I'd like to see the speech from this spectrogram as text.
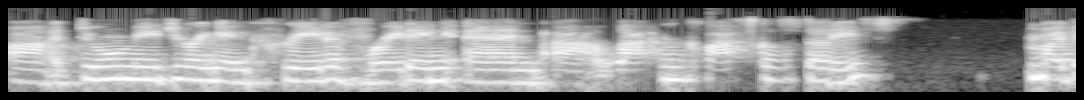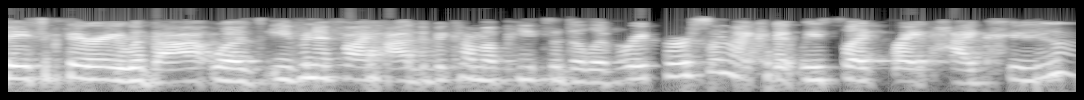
uh, dual majoring in creative writing and uh, Latin classical studies. My basic theory with that was even if I had to become a pizza delivery person, I could at least like write haikus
